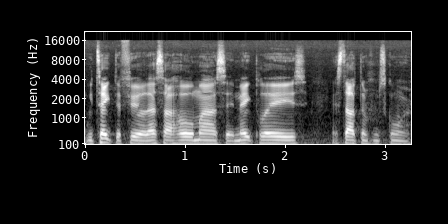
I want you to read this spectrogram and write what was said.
we take the field, that's our whole mindset: make plays and stop them from scoring.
